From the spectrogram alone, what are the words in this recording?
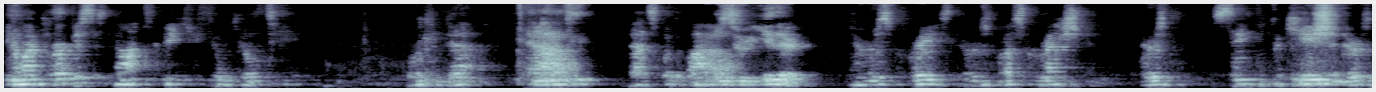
You know, my purpose is not to make you feel guilty or condemned. And I don't think that's what the Bible's doing either. There is grace, there is resurrection, there is sanctification, there is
